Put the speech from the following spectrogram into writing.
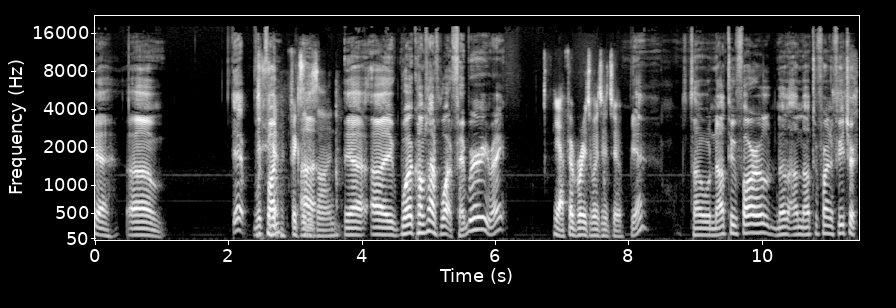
yeah, um, yeah, look fun. Fix the Uh, design. Yeah, uh, what comes out? What February? Right? Yeah, February 2022. Yeah. So not too far, not, not too far in the future.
